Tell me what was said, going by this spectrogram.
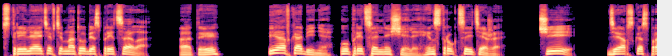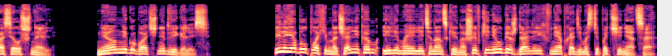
Стреляйте в темноту без прицела. А ты?» Я в кабине, у прицельной щели, инструкции те же. «Чьи?» — дерзко спросил Шнель. Ни он, ни Губач не двигались. Или я был плохим начальником, или мои лейтенантские нашивки не убеждали их в необходимости подчиняться.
